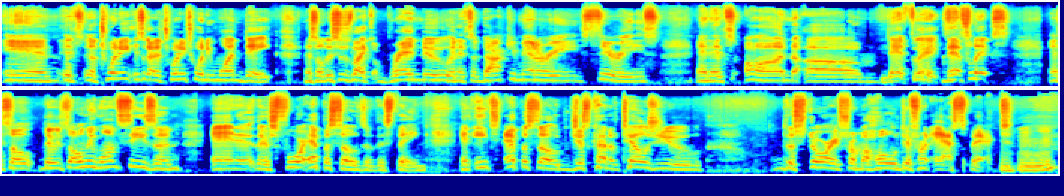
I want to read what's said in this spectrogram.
in it's a 20 it's got a 2021 date and so this is like a brand new and it's a documentary series and it's on um Netflix. Netflix. And so there's only one season and there's four episodes of this thing. And each episode just kind of tells you the story from a whole different aspect. Mhm.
